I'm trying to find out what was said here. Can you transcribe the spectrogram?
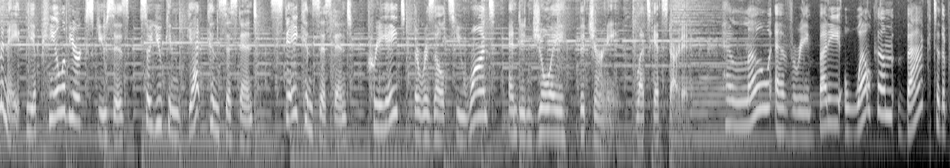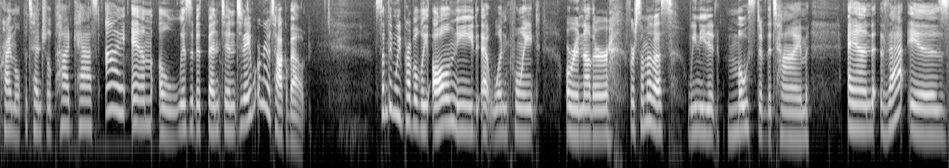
the appeal of your excuses so you can get consistent, stay consistent, create the results you want, and enjoy the journey. Let's get started. Hello, everybody. Welcome back to the Primal Potential Podcast. I am Elizabeth Benton. Today, we're going to talk about something we probably all need at one point or another. For some of us, we need it most of the time, and that is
